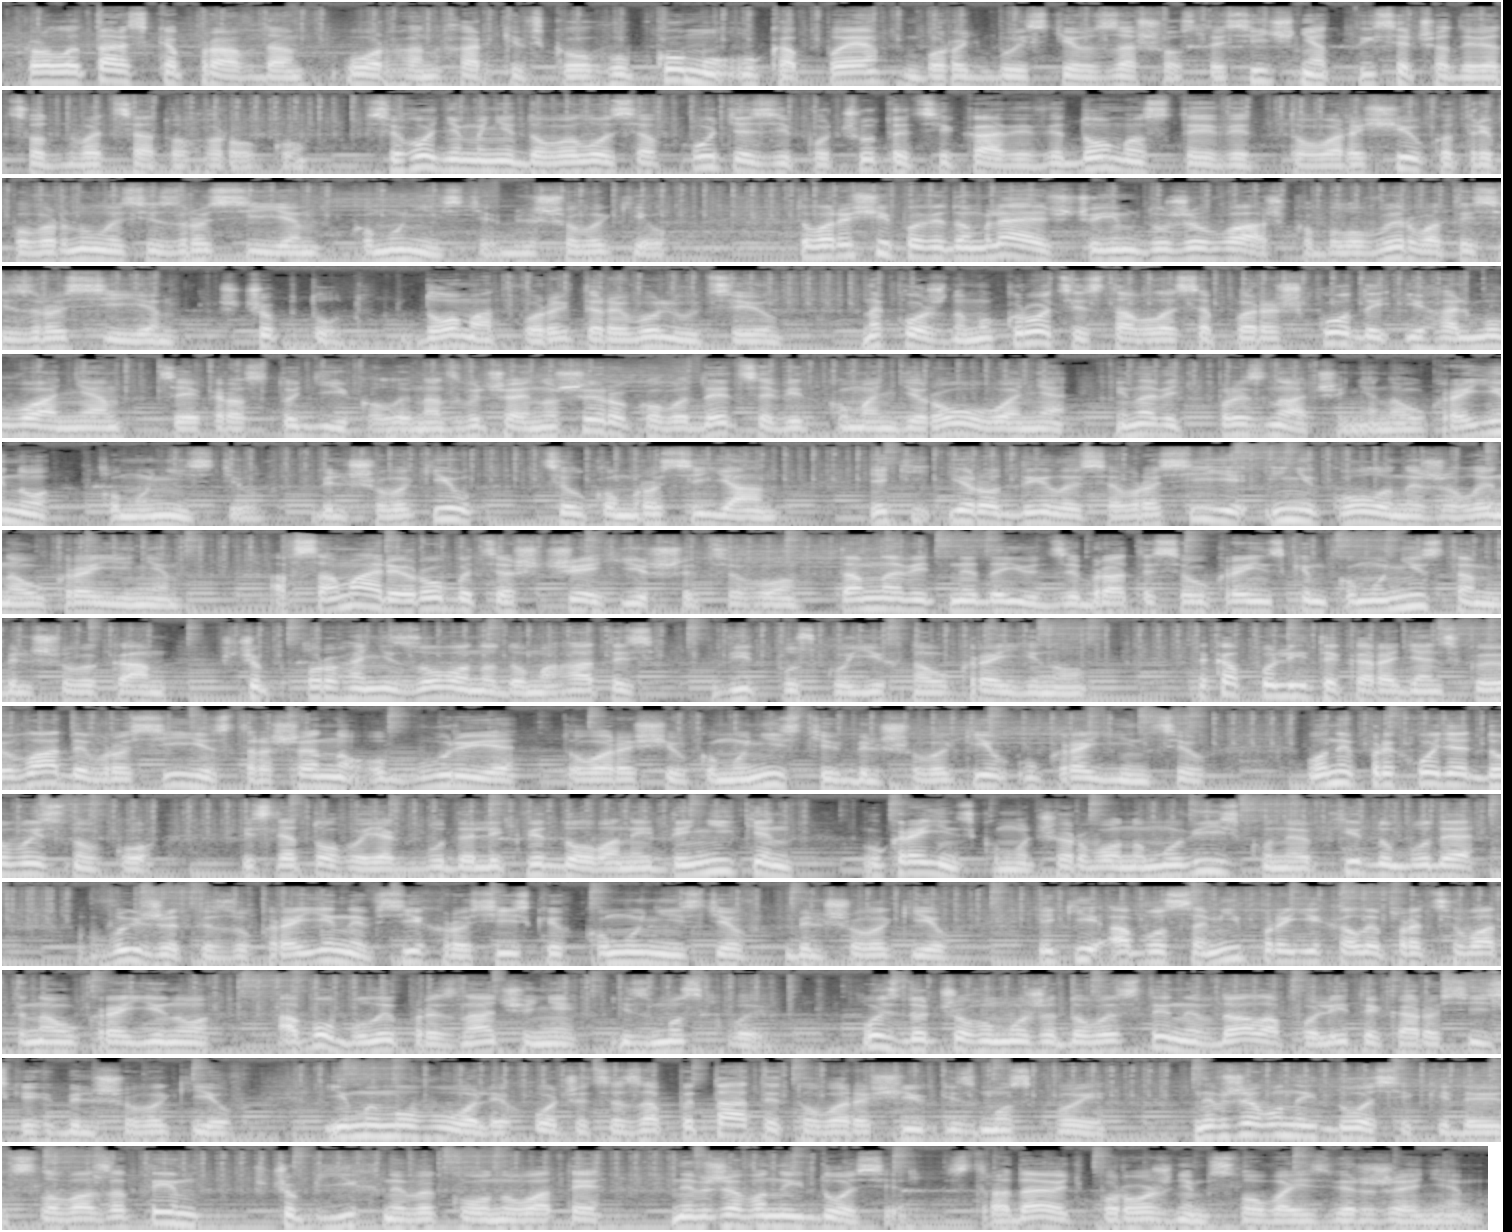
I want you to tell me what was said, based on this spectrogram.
Пролетарська правда орган харківського губкому УКП боротьбистів за 6 січня 1920 року. Сьогодні мені довелося в потязі почути цікаві відомості від товаришів, котрі повернулись із Росії, комуністів, більшовиків. Товариші повідомляють, що їм дуже важко було вирватися із Росії, щоб тут вдома творити революцію. На кожному кроці ставилися перешкоди і гальмування. Це якраз тоді, коли надзвичайно широко ведеться відкомандіровування і навіть призначення на Україну комуністів, більшовиків, цілком росіян, які і родилися в Росії і ніколи не жили на Україні. А в Самарі робиться ще гірше цього. Там навіть не дають зібратися українським комуністам, більшовикам, щоб організовано домагатись відпуску їх на Україну. Така політика радянської влади в Росії страшенно обурює товаришів комуністів, більшовиків, українців. Вони приходять до висновку: після того як буде ліквідований Денікін, українському червоному війську необхідно буде вижити з України всіх російських комуністів, більшовиків, які або самі приїхали працювати на Україну, або були призначені із Москви. Ось до чого може довести невдала політика російських більшовиків. І мимоволі хочеться запитати товаришів із Москви. Невже вони досі кидають слова за тим, щоб їх не виконувати? Невже вони й досі страдають порожнім словоізверженням?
